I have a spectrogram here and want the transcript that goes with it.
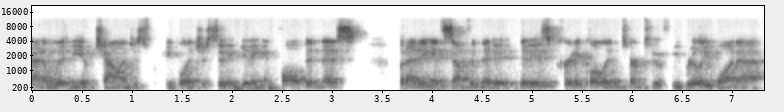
kind of litany of challenges for people interested in getting involved in this. But I think it's something that it, that is critical in terms of if we really want to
